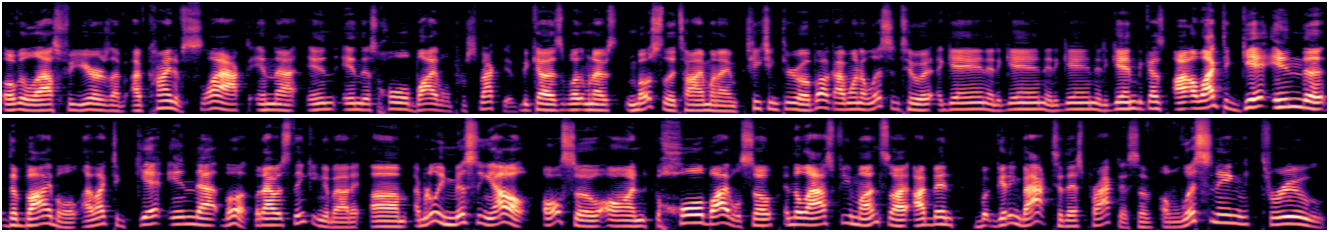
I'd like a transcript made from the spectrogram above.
over the last few years, I've I've kind of slacked in that in in this this whole Bible perspective because when I was most of the time when I'm teaching through a book, I want to listen to it again and again and again and again because I, like to get in the the Bible. I like to get in that book. But I was thinking about it. Um, I'm really missing out also on the whole Bible. So in the last few months, I, I've been getting back to this practice of, of listening through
